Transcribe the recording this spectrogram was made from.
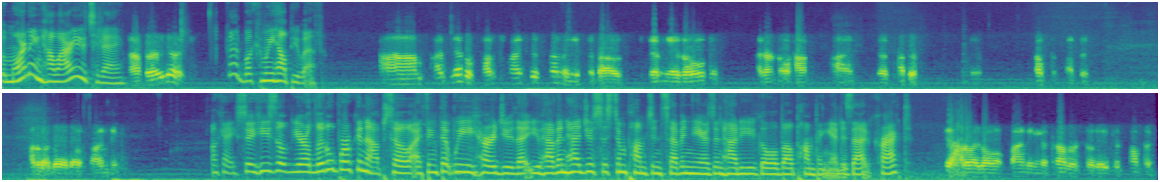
Good morning. How are you today? I'm very good. Good. What can we help you with? Um, I've never pumped my system, and it's about seven years old, and I don't know how to find the other help to pump it. How do I go about finding? it? Okay, so he's a, you're a little broken up. So I think that we heard you that you haven't had your system pumped in seven years, and how do you go about pumping it? Is that correct? Yeah, how do I go about finding the cover so they can pump it?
